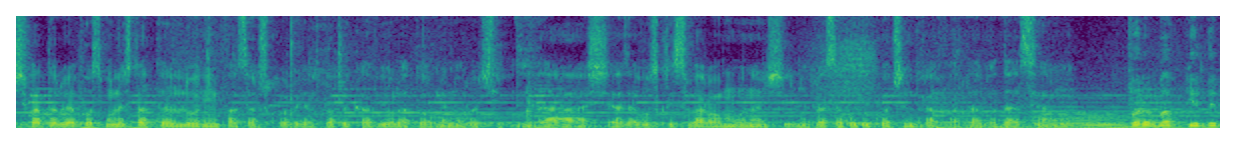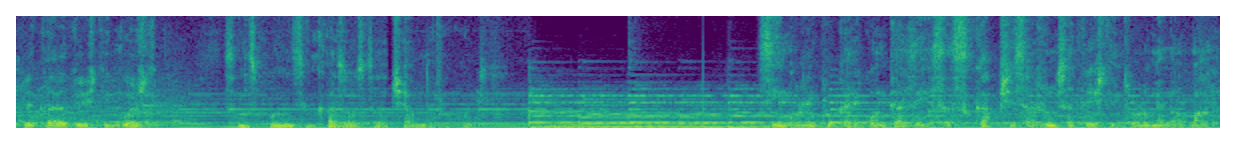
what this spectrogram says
Deci fata lui a fost molestată luni în fața școlii, aproape ca violator nenorocit. Da, și azi a avut scrisul la română și nu prea s-a putut concentra fata, vă dați seama. Fără bac pierde plecare, tu ești inconștient. Să-mi spuneți în cazul ăsta ce am de făcut. Singurul lucru care contează e să scapi și să ajungi să trăiești într-o lume normală.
